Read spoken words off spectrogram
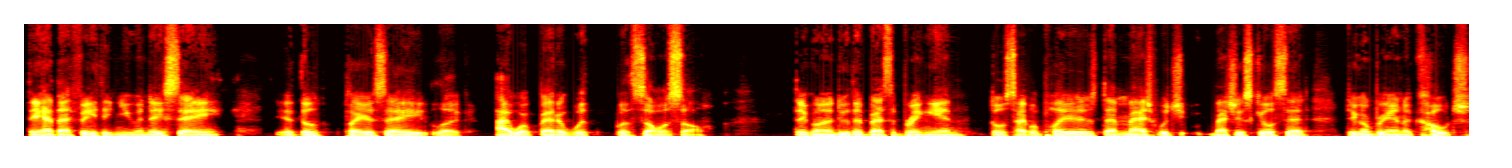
They have that faith in you, and they say, if those players say, "Look, I work better with with so and so," they're going to do their best to bring in those type of players that match what you, match your skill set. They're going to bring in a coach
